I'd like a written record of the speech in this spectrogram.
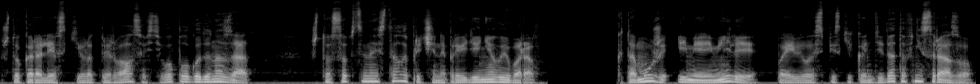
что королевский род прервался всего полгода назад, что, собственно, и стало причиной проведения выборов. К тому же имя Эмилии появилось в списке кандидатов не сразу,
